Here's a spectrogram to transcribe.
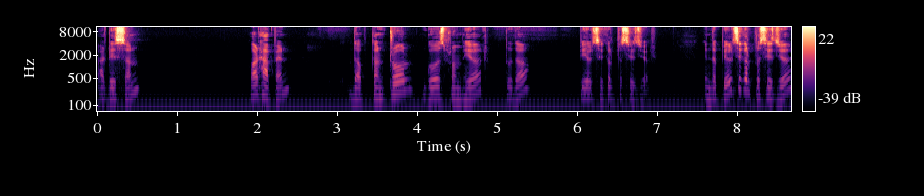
addition what happened the control goes from here to the PL/SQL procedure. In the PL/SQL procedure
